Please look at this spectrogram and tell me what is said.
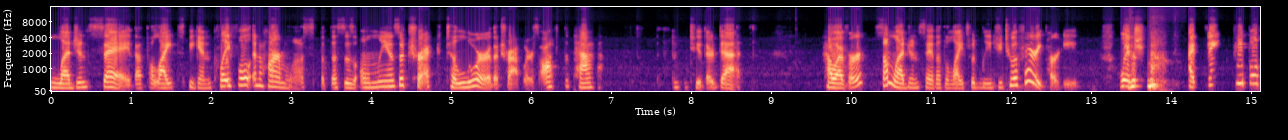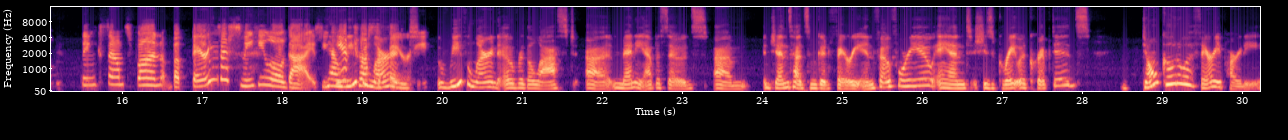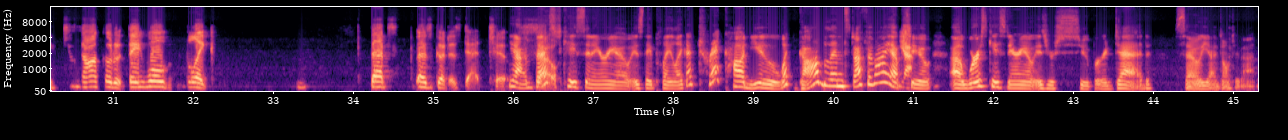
Legends say that the lights begin playful and harmless, but this is only as a trick to lure the travelers off the path to their death. However, some legends say that the lights would lead you to a fairy party, which I think people think sounds fun, but fairies are sneaky little guys. You Yeah, can't we've trust learned. a fairy. We've learned over the last uh, many episodes. Um, Jen's had some good fairy info for you, and she's great with cryptids. Don't go to a fairy party. Do not go to. They will like. That's as good as dead too. Yeah, So, best case scenario is they play like a trick on you. What goblin stuff am I up Yeah. to? Uh, worst case scenario is you're super dead. So yeah, don't do that.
